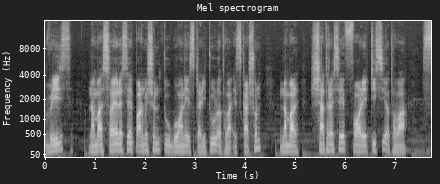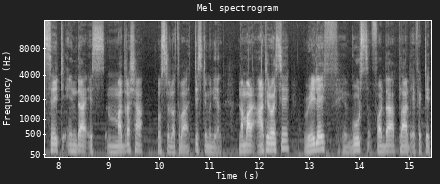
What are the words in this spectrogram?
ব্রিজ নাম্বার ছয়ে রয়েছে permission to go on a study tour অথবা এক্সকারশন নাম্বার সাত রয়েছে ফর এ টিসি অথবা সেট ইন দ্য এস মাদ্রাসা হোস্টেল অথবা টেস্টিমোনিয়াল। নাম্বার আটে রয়েছে relief goods for the flood affected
